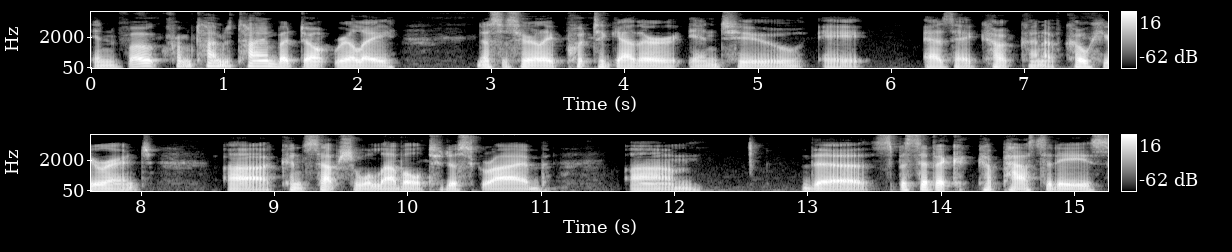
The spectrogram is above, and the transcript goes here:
invoke from time to time but don't really necessarily put together into a as a co- kind of coherent uh, conceptual level to describe um, the specific capacities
